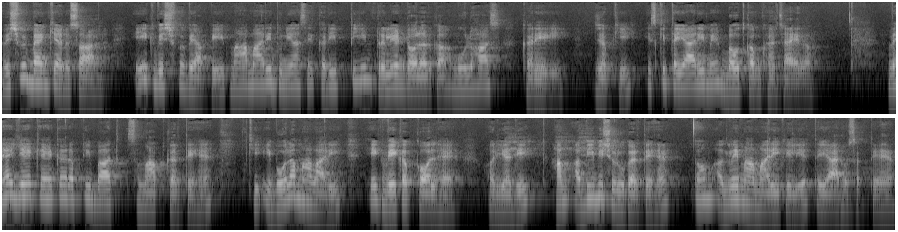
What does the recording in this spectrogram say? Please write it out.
विश्व बैंक के अनुसार, एक विश्वव्यापी महामारी दुनिया से करीब तीन ट्रिलियन डॉलर का मूल्यहास करेगी, जबकि इसकी तैयारी में बहुत कम खर्च आएगा। वह यह कहकर अपनी बात समाप्त करते हैं कि इबोला महामारी एक वेकअप कॉल है और यदि हम अभी भी शुरू करते हैं तो हम अगले महामारी के लिए तैयार हो सकते हैं।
